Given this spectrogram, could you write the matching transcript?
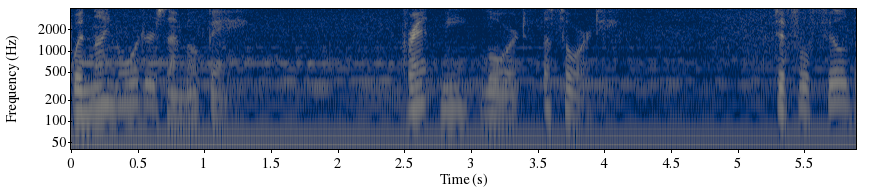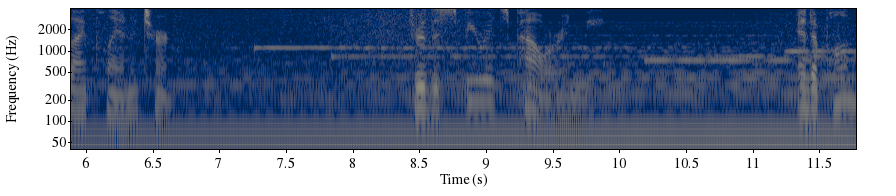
When thine orders I'm obeying, grant me, Lord, authority to fulfill thy plan eternal through the Spirit's power in me. And upon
